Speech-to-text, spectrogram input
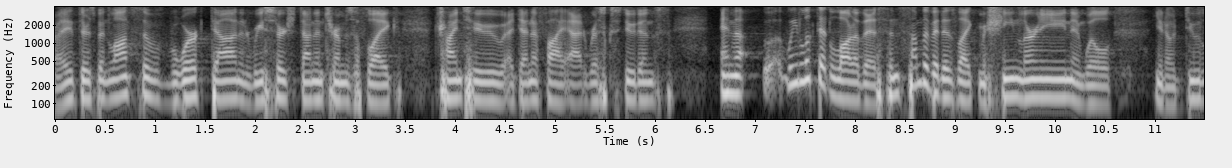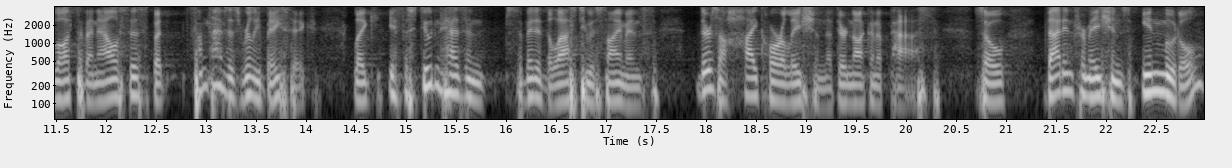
right? There's been lots of work done and research done in terms of like trying to identify at-risk students. And uh, we looked at a lot of this, and some of it is like machine learning, and we'll you know, do lots of analysis, but sometimes it's really basic. Like if a student hasn't submitted the last two assignments, there's a high correlation that they're not going to pass. So that information's in Moodle,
